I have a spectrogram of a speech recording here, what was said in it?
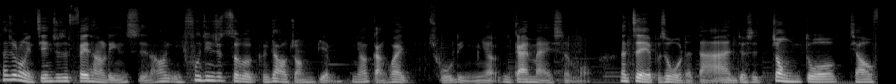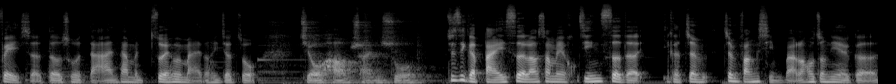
但是如果你今天就是非常临时，然后你附近就只有个药妆店，你要赶快处理，你要你该买什么？那这也不是我的答案，就是众多消费者得出的答案。他们最会买的东西叫做九号传说，就是一个白色，然后上面金色的一个正正方形吧，然后中间有个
